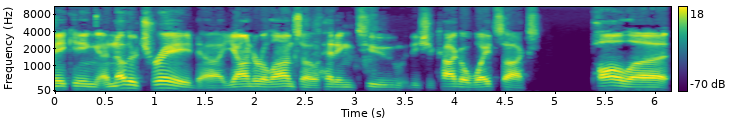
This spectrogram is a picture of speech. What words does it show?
making another trade. Uh, Yonder Alonso heading to the Chicago White Sox. Paul, uh,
